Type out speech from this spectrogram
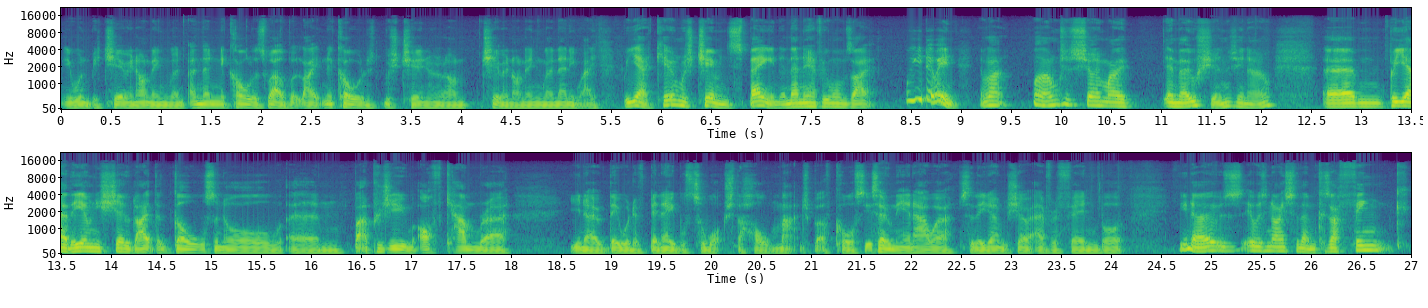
he wouldn't be cheering on England. And then Nicole as well, but like Nicole was cheering on cheering on England anyway. But yeah, Ciaran was cheering Spain, and then everyone was like, "What are you doing?" I'm like, "Well, I'm just showing my emotions, you know." Um, but yeah, they only showed like the goals and all. Um, but I presume off camera, you know, they would have been able to watch the whole match. But of course, it's only an hour, so they don't show everything. But you know, it was it was nice for them because I think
